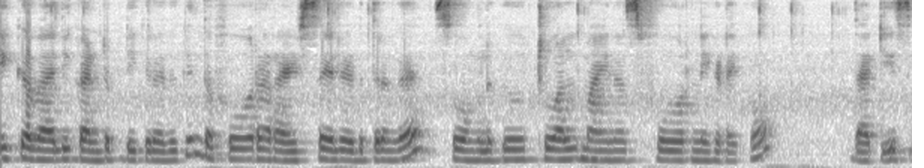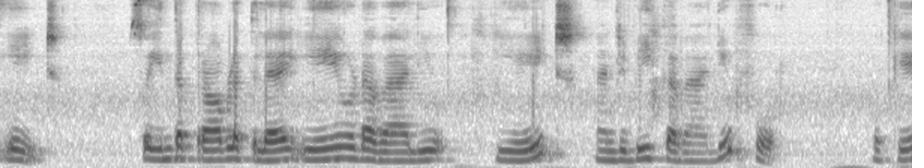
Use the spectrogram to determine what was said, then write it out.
ஏக்க வேல்யூ கண்டுபிடிக்கிறதுக்கு இந்த ஃபோரை ரைட் சைடில் எடுத்துருங்க. ஸோ உங்களுக்கு டுவெல் மைனஸ் ஃபோர்னு கிடைக்கும். தட் இஸ் எயிட் ஸோ இந்த ப்ராப்ளத்தில் ஏயோட வேல்யூ எயிட் அண்ட் பிக்க வேல்யூ ஃபோர் ஓகே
